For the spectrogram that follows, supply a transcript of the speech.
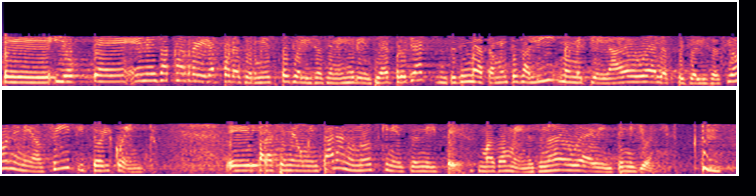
eh, y opté en esa carrera por hacer mi especialización en gerencia de proyectos. Entonces inmediatamente salí, me metí en la deuda de la especialización en EAFIT y todo el cuento eh, para que me aumentaran unos 500 mil pesos más o menos, una deuda de 20 millones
